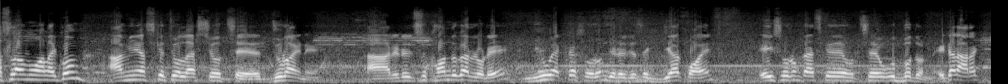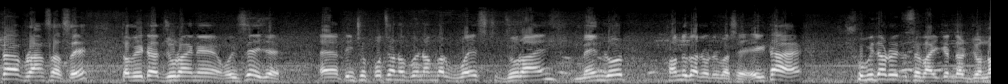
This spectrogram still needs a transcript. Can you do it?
আসসালামু আলাইকুম। আমি আজকে চলে আসছি হচ্ছে জুরাইনে। আর এটা হচ্ছে খন্দকার রোডে। নিউ একটা শোরুম যেটা হচ্ছে গিয়ার পয়েন্ট এই শোরুমটা আজকে হচ্ছে উদ্বোধন। এটার আরেকটা ব্রাঞ্চ আছে, তবে এটা জুরাইনে হয়েছে এই যে তিনশো পঁচানব্বই নম্বর west Jurain main road Khandakar রোডের পাশে। এইটা সুবিধা রয়েছে বাইকেরদের জন্য।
